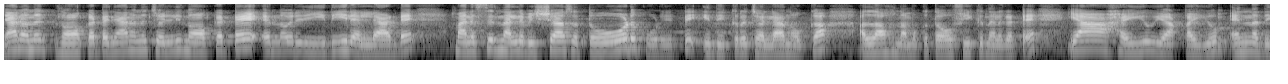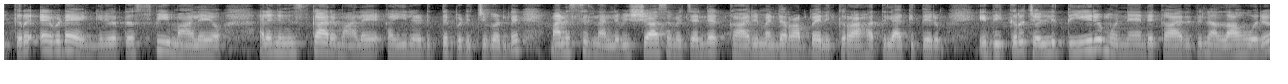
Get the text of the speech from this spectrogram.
ഞാനൊന്ന് നോക്കട്ടെ ഞാനൊന്ന് ചൊല്ലി നോക്കട്ടെ എന്നൊരു രീതിയിലല്ലാണ്ട് മനസ്സിൽ നല്ല വിശ്വാസത്തോട് കൂടിയിട്ട് ഈ ചൊല്ലാൻ നോക്കുക. അള്ളാഹു നമുക്ക് തൗഫീക്ക് നൽകട്ടെ. യാ ഹയ്യു യാ കയ്യൂം എന്ന ദിക്റ് എവിടെയെങ്കിലും ഒരു തസ്ബി മാലയോ അല്ലെങ്കിൽ നിസ്കാരമാലയോ കയ്യിലെടുത്ത് പിടിച്ചുകൊണ്ട് മനസ്സിൽ നല്ല വിശ്വാസം വെച്ച് എന്റെ കാര്യം എന്റെ റബ്ബ് എനിക്ക് റാഹത്തിലാക്കി തരും. ഈ ദിക്റ് ചൊല്ലി തീരും മുന്നേ എന്റെ കാര്യത്തിന് അള്ളാഹു ഒരു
